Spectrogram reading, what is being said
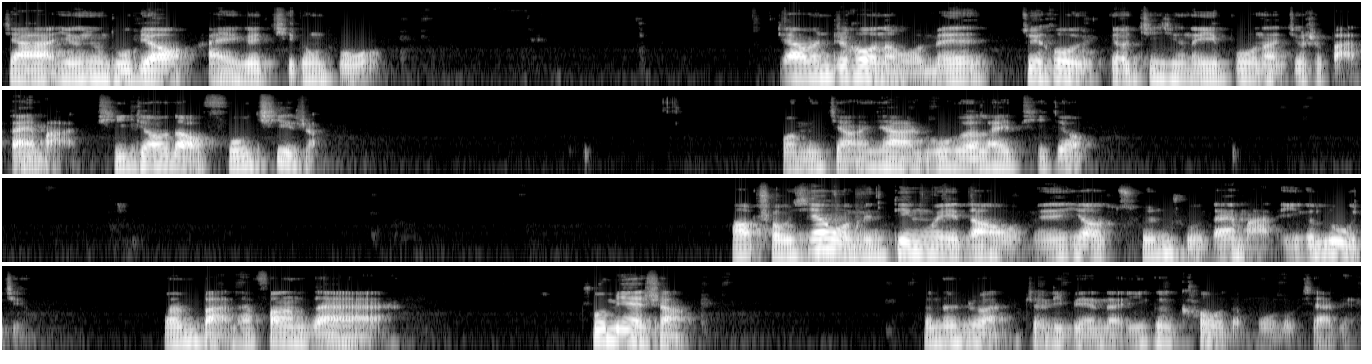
加应用图标，还有一个启动图。加完之后呢，我们最后要进行的一步呢，就是把代码提交到服务器上。我们讲一下如何来提交。好，首先我们定位到我们要存储代码的一个路径，我们把它放在桌面上，可能转这里边的一个 code 目录下边。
